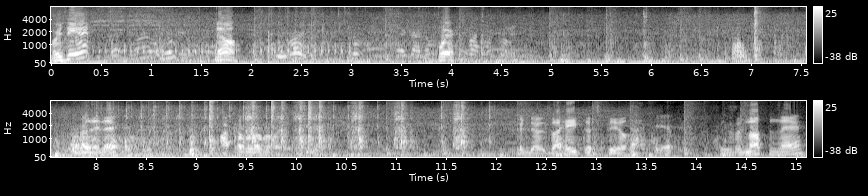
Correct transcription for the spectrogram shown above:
where's he at? No. Where? Are they there? I'll cover over my scooter. Windows. I hate this field. Is there nothing there?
